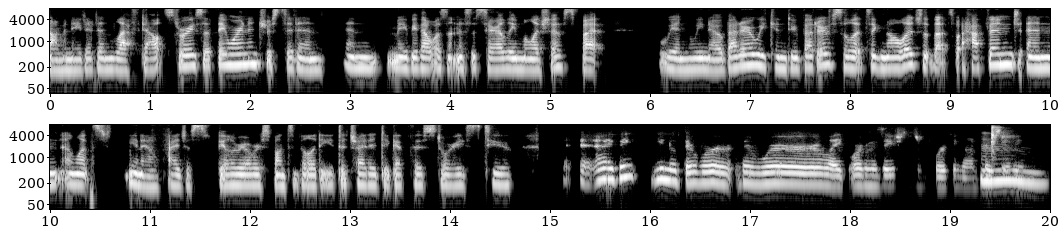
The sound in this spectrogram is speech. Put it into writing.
dominated and left out stories that they weren't interested in. And maybe that wasn't necessarily malicious, but when we know better, we can do better. So let's acknowledge that that's what happened, and and let's you know, I just feel a real responsibility to try to dig up those stories too. And I think you know there were there were like organizations working on preserving mm.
